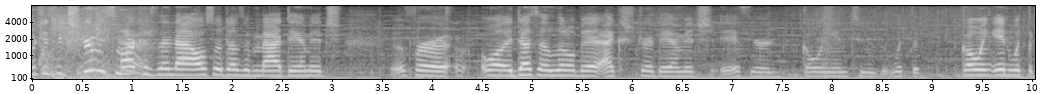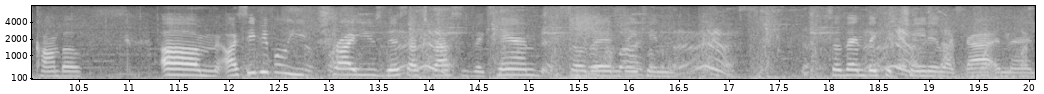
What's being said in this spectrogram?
which is extremely smart because then that also does a mad damage for well it does a little bit extra damage if you're going into the, with the going in with the combo. Um, I see people try use this as fast as they can, so then they can, so then they could chain it like that, and then,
